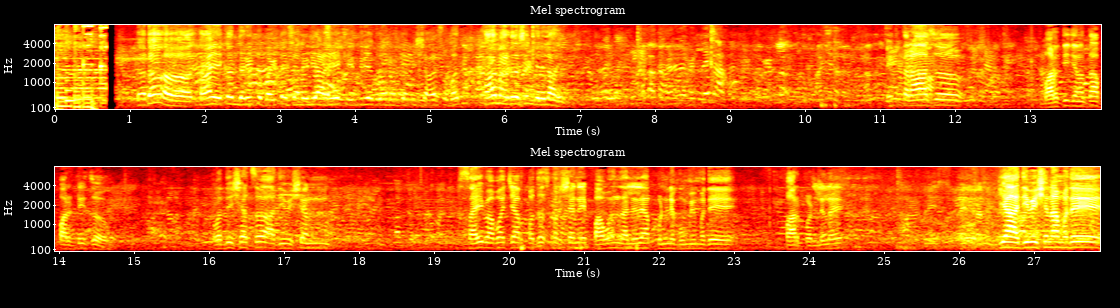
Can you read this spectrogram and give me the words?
दादा काय एकंदरीत बैठक झालेली आहे? केंद्रीय गृहमंत्री अमित शहा काय मार्गदर्शन केलेलं आहे? एक तर आज भारतीय जनता पार्टीचं प्रदेशाचं अधिवेशन साईबाबाच्या पदस्पर्शाने पावन झालेल्या पुण्यभूमीमध्ये पार पडलेलं आहे. या अधिवेशनामध्ये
